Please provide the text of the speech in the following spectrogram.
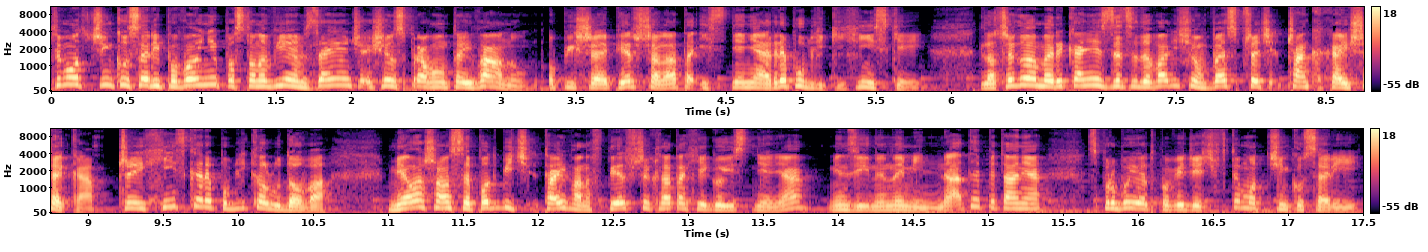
tym odcinku serii po wojnie postanowiłem zająć się sprawą Tajwanu. Opiszę pierwsze lata istnienia Republiki Chińskiej. Dlaczego Amerykanie zdecydowali się wesprzeć Chiang Kai-sheka? Czy Chińska Republika Ludowa miała szansę podbić Tajwan w pierwszych latach jego istnienia? Między innymi na te pytania spróbuję odpowiedzieć w tym odcinku serii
